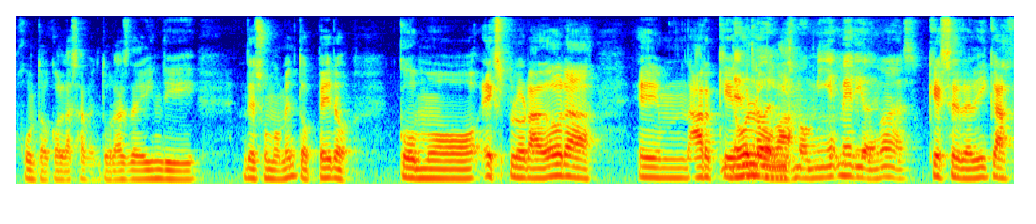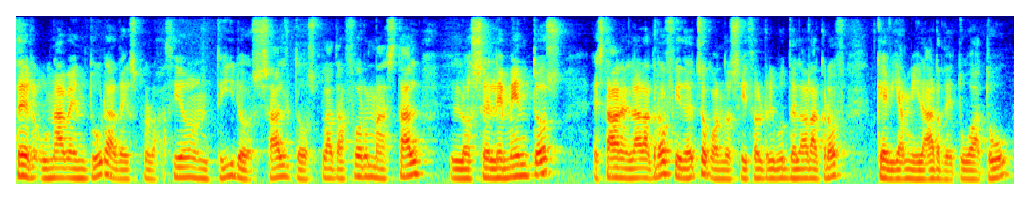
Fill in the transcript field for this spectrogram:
junto con las aventuras de Indy de su momento, pero como exploradora, em, del arqueóloga, mismo mi- medio, además. que se dedica a hacer una aventura de exploración, tiros, saltos, plataformas, tal, los elementos estaban en Lara Croft y de hecho cuando se hizo el reboot de Lara Croft quería mirar de tú a tú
